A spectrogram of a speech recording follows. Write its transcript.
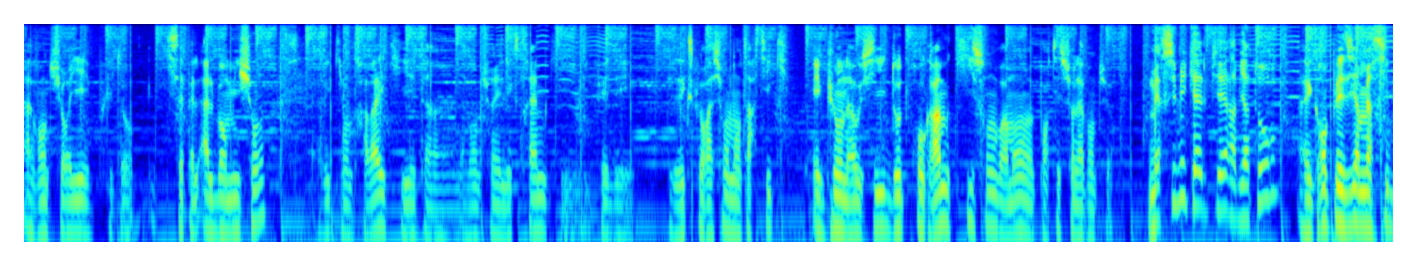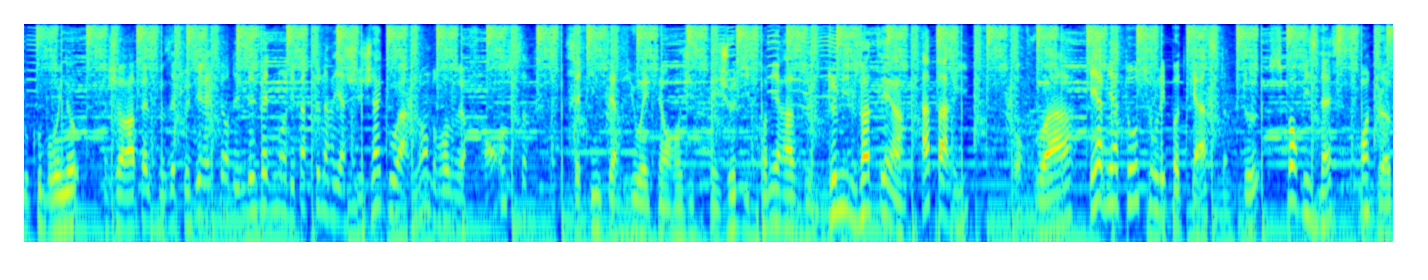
aventurier plutôt, qui s'appelle Alban Michon, avec qui on travaille, qui est un aventurier de l'extrême, qui fait des, explorations en Antarctique. Et puis on a aussi d'autres programmes qui sont vraiment portés sur l'aventure. Merci Michael Pierre, à bientôt. Avec grand plaisir, merci beaucoup Bruno. Je rappelle que vous êtes le directeur des événements et des partenariats chez Jaguar Land Rover France. Cette interview a été enregistrée jeudi 1er avril 2021 à Paris. Au revoir et à bientôt sur les podcasts de sportbusiness.club.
